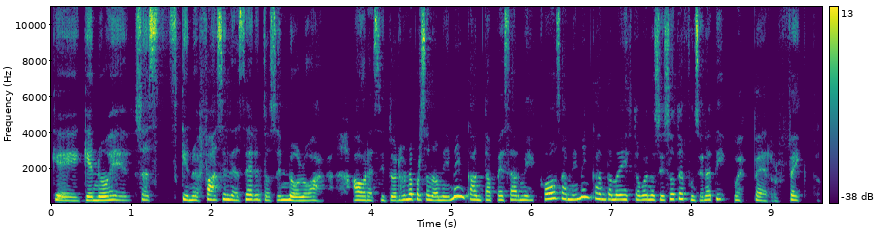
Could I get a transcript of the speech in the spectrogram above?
que, que, no es, que no es fácil de hacer, entonces no lo hagas. Ahora, si tú eres una persona, a mí me encanta pesar mis cosas, a mí me encanta medir esto, bueno, si eso te funciona a ti, pues perfecto.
